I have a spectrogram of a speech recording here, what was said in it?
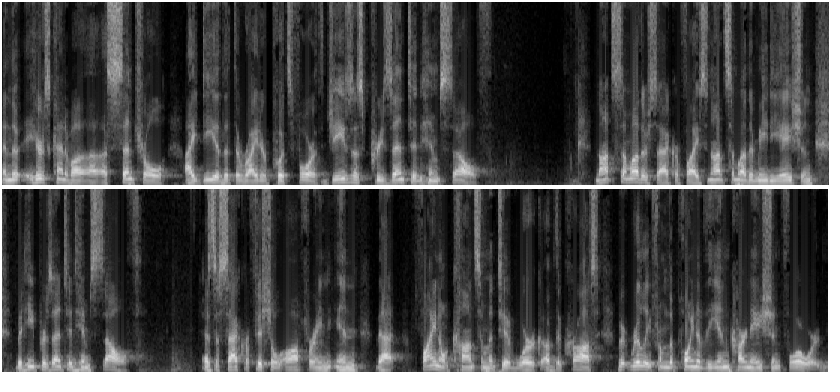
And the, here's kind of a, a central idea that the writer puts forth. Jesus presented himself not some other sacrifice, not some other mediation, but he presented himself as a sacrificial offering in that final consummative work of the cross, but really from the point of the incarnation forward.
